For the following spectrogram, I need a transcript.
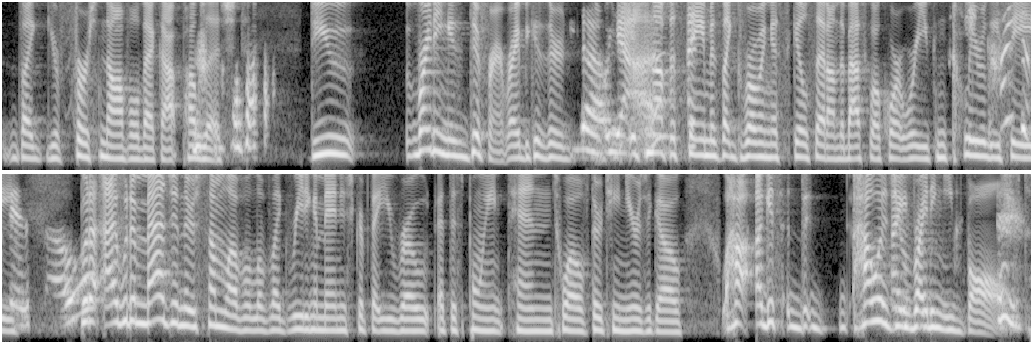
like your first novel that got published, do you writing is different, right? Because they're no, yeah. it's not the same as like growing a skill set on the basketball court where you can clearly see. Is, but I would imagine there's some level of like reading a manuscript that you wrote at this point 10, 12, 13 years ago. How, I guess how has your I, writing evolved?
